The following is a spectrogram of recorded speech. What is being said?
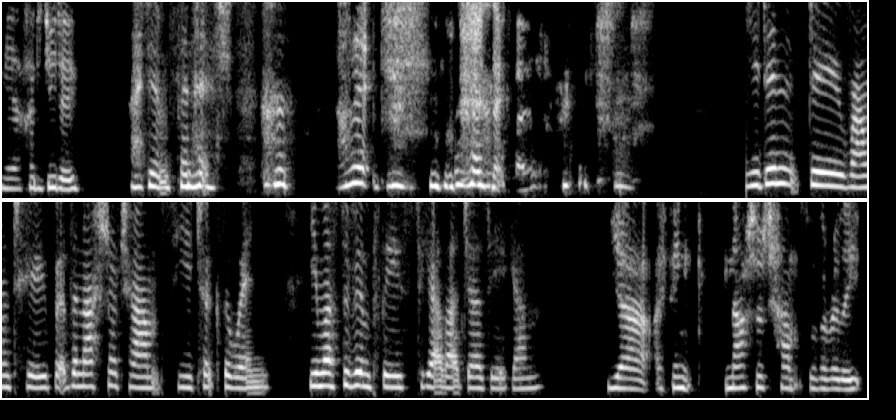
Yeah, how did you do? I didn't finish. Damn it. You didn't do round two, but the national champs, you took the win. You must have been pleased to get that jersey again. Yeah, I think national champs was a really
